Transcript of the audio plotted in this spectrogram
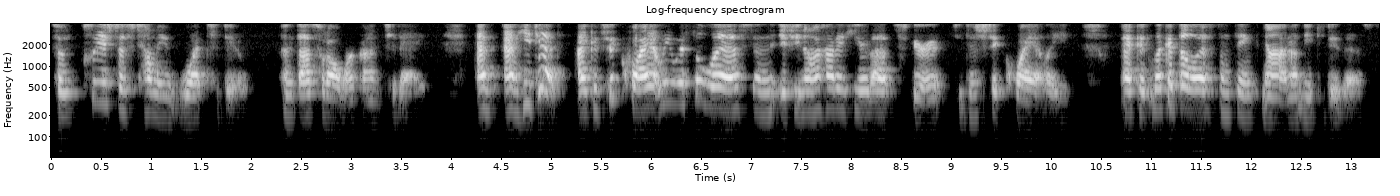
So please just tell me what to do. And that's what I'll work on today. And, and he did. I could sit quietly with the list. And if you know how to hear that spirit, to just sit quietly. I could look at the list and think, no, I don't need to do this.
